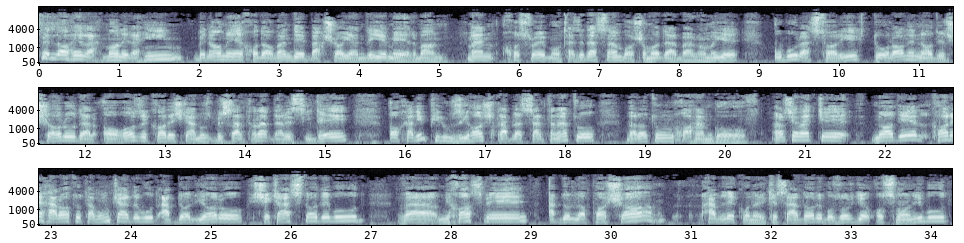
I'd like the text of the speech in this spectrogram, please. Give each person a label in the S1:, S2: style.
S1: بسم الله الرحمن الرحیم به نام خداوند بخشاینده مهربان. من خسرو معتزد هستم با شما در برنامه عبور از تاریخ دوران نادرشاه رو در آغاز کارش که هنوز به سلطنت نرسیده آخرین پیروزیهاش قبل از سلطنت رو براتون خواهم گفت. هر شود که نادر کار حرات رو تموم کرده بود عبدالیا رو شکست داده بود و می‌خواست به عبدالله پاشا حمله کنه که سردار بزرگ عثمانی بود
